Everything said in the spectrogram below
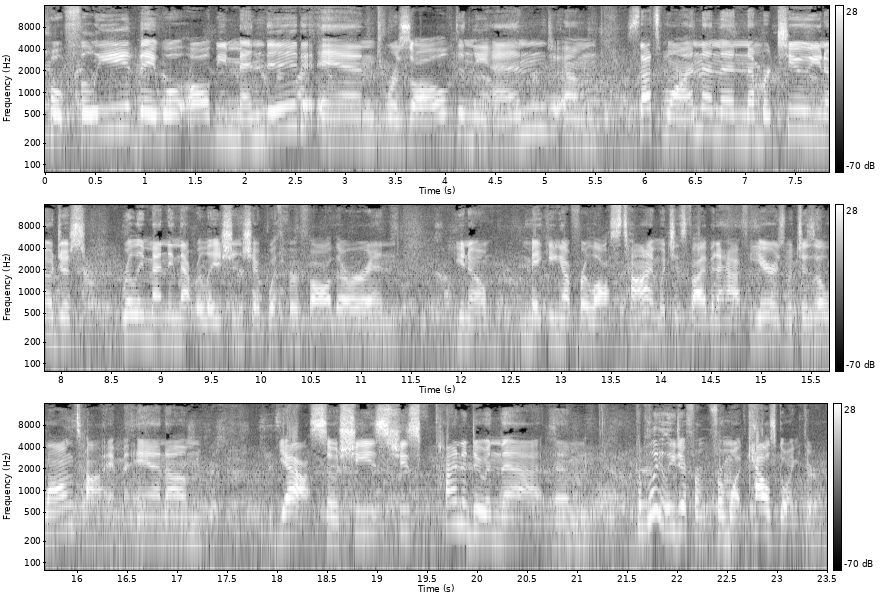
hopefully they will all be mended and resolved in the end. Um, so that's one. And then number two, you know, just really mending that relationship with her father and you know, making up for lost time, which is five and a half years, which is a long time. And um, yeah, so she's she's kind of doing that, um, completely different from what Cal's going through.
